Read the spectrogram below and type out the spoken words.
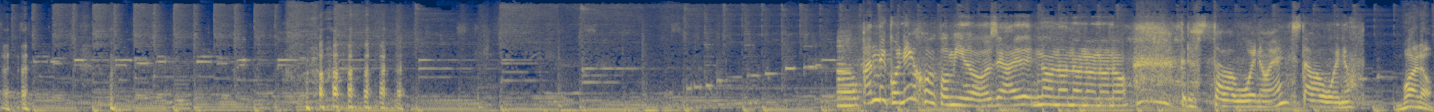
Pan de conejo he comido, o sea, eh, no, no, no, no, no, no. Pero estaba bueno, ¿eh? Estaba bueno. Bueno,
